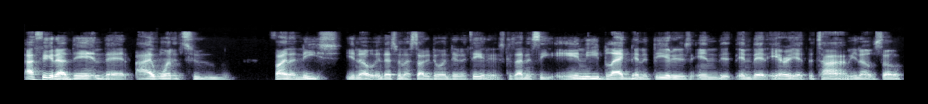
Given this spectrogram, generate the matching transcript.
I figured out then that I wanted to find a niche, you know, and that's when I started doing dinner theaters because I didn't see any black dinner theaters in the in that area at the time, you know. So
